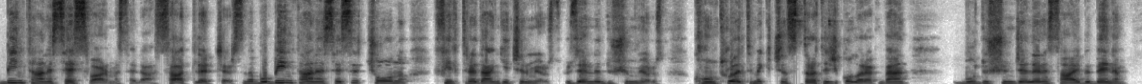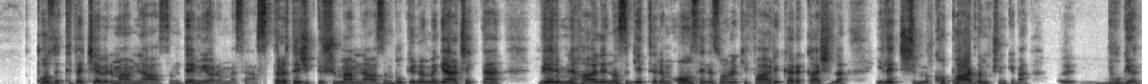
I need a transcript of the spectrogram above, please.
bin tane ses var mesela saatler içerisinde. Bu bin tane sesi çoğunu filtreden geçirmiyoruz. Üzerinde düşünmüyoruz. Kontrol etmek için stratejik olarak ben bu düşüncelerin sahibi benim pozitife çevirmem lazım demiyorum mesela. Stratejik düşünmem lazım. Bugünümü gerçekten verimli hale nasıl getiririm? 10 sene sonraki Fahri Karakaş'la iletişimi kopardım çünkü ben bugün.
